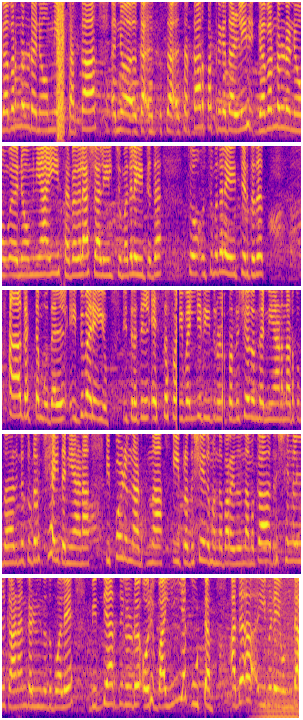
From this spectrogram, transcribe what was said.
ഗവർണറുടെ നോമിനിയായി സർക്കാർ സർക്കാർ പത്രിക തള്ളി ഗവർണറുടെ നോമിനിയായി സർവകലാശാലയിൽ ചുമതലയേറ്റത് ചുമതല ഏറ്റെടുത്തത് ആ ഘട്ടം മുതൽ ഇതുവരെയും ഇത്തരത്തിൽ എസ് എഫ് ഐ വലിയ രീതിയിലുള്ള പ്രതിഷേധം തന്നെയാണ് നടത്തുന്നത്. അതിന്റെ തുടർച്ചയായി തന്നെയാണ് ഇപ്പോഴും നടത്തുന്ന ഈ പ്രതിഷേധം എന്ന് പറയുന്നത്. നമുക്ക് ദൃശ്യങ്ങളിൽ കാണാൻ കഴിയുന്നത് പോലെ വിദ്യാർത്ഥികളുടെ ഒരു വലിയ കൂട്ടം അത് ഇവിടെ ഉണ്ട്.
